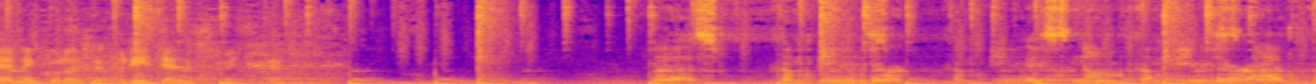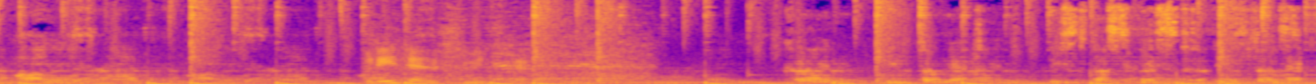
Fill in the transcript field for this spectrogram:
sia Kein Internet ist das beste Internet.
